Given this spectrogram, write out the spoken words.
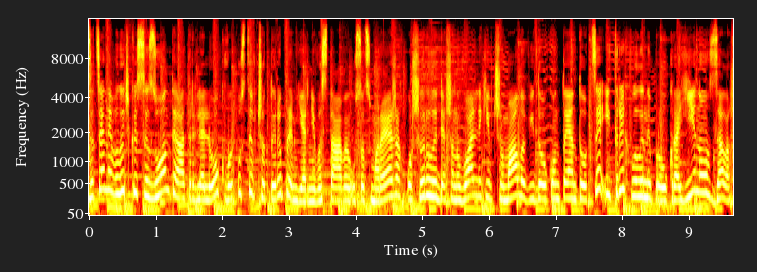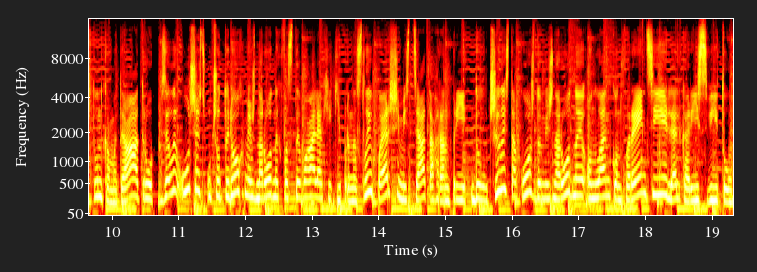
За цей невеличкий сезон театр ляльок випустив чотири прем'єрні вистави. У соцмережах поширили для шанувальників чимало відеоконтенту. Це і три хвилини про Україну за лаштунками театру. Взяли участь у чотирьох міжнародних фестивалях, які принесли перші місця та гран-прі. Долучились також до міжнародної онлайн-конференції Лялькарі світу.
